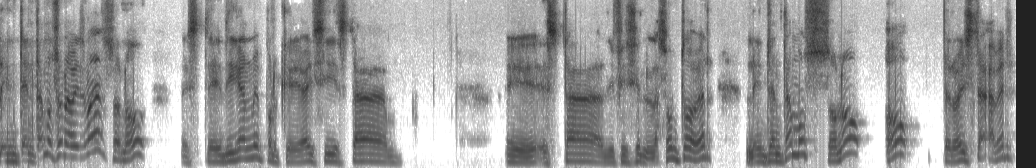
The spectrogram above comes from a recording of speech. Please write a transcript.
¿le intentamos una vez más o no? Este, díganme, porque ahí sí está, eh, está difícil el asunto, a ver. ¿Le intentamos o no? Oh, pero ahí está. A ver,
